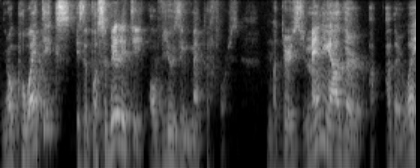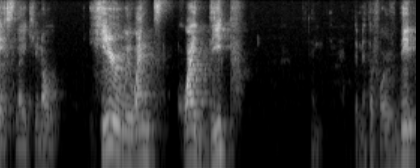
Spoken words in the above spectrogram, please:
You know, poetics is a possibility of using metaphors, mm-hmm. but there's many other other ways. Like, you know, here we went quite deep, the metaphor of deep,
